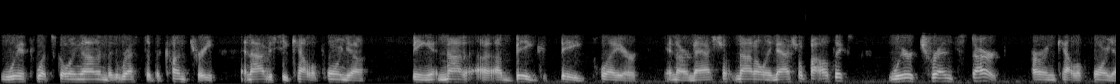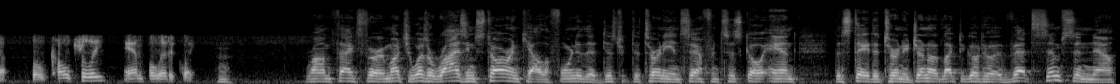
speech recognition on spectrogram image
with what's going on in the rest of the country. And obviously, California being not a, a big, big player in our national, not only national politics, where trends start are in California, both culturally and politically. Rahm, thanks very much. It was a rising star in California, the district attorney in San Francisco, and the state attorney general. I'd like to go to Yvette Simpson now,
